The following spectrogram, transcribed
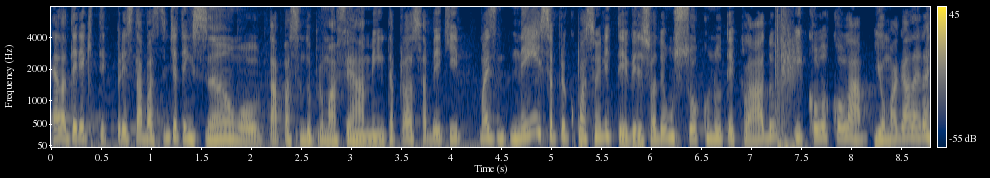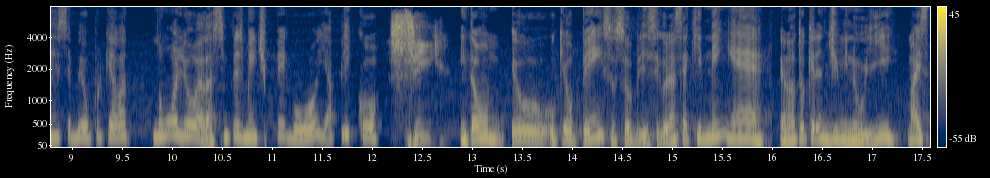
ela, teria que ter, prestar bastante atenção ou tá passando por uma ferramenta para ela saber que. Mas nem essa preocupação ele teve. Ele só deu um soco no teclado e colocou lá. E uma galera recebeu porque ela não olhou, ela simplesmente pegou e aplicou. Sim. Então, eu, o que eu penso sobre segurança é que nem é, eu não tô querendo diminuir, mas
